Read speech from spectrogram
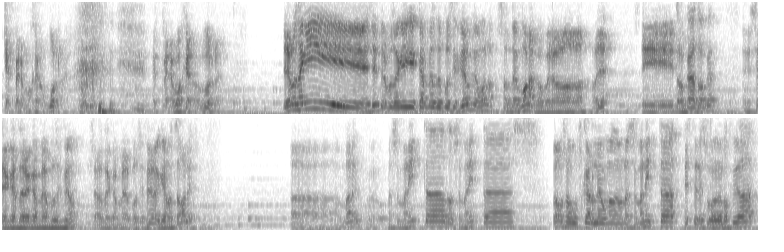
Que esperemos que no ocurra. esperemos que no ocurra. Tenemos aquí. Sí, tenemos aquí cambios de posición que, bueno, son de Mónaco, pero. Oye, si toca, toca. Si hay que hacer el cambio de posición, se hace el cambio de posición aquí a los chavales. Ah, vale, una semanita, dos semanitas. Vamos a buscarle uno de una semanita. Este le sube velocidad,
